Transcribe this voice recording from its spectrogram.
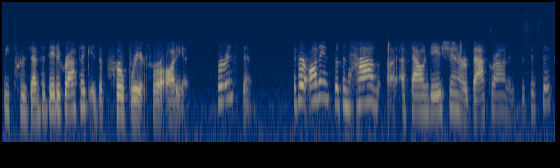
we present the data graphic is appropriate for our audience. For instance, if our audience doesn't have a foundation or background in statistics,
